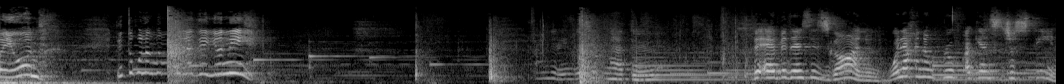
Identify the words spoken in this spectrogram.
Ba yun? Dito ko lang naman nilagay yun eh. Finally, does it matter? The evidence is gone. Wala ka ng proof against Justine.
